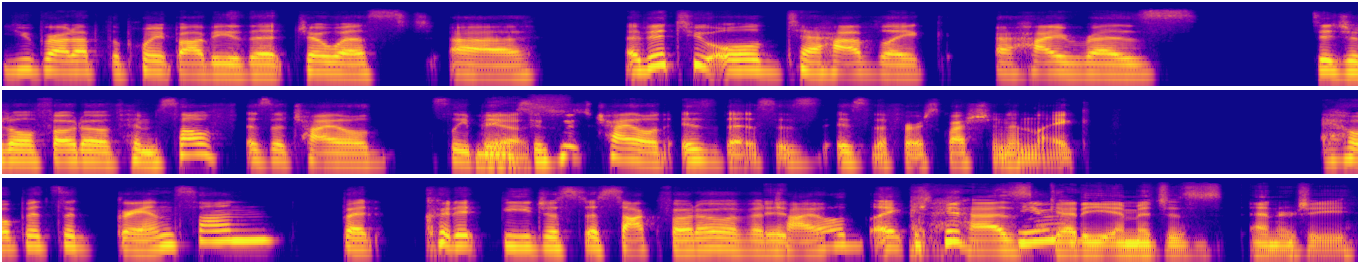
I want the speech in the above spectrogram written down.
you brought up the point, Bobby, that Joe West, uh, a bit too old to have like a high res digital photo of himself as a child sleeping. So whose child is this? Is is the first question. And like I hope it's a grandson, but could it be just a stock photo of a It- child? Like it has seems- getty images energy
